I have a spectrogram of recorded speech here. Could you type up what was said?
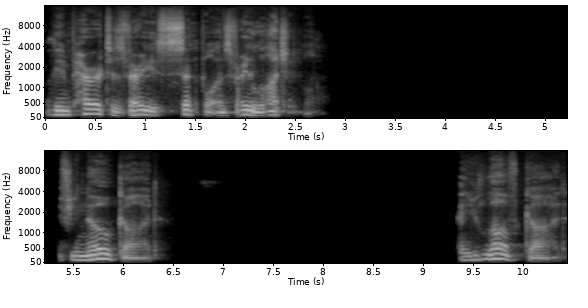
the imperative is very simple and it's very logical. If you know God, and you love God,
